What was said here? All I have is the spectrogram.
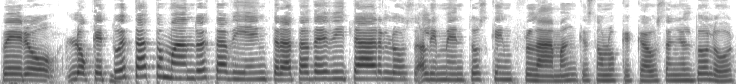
Pero lo que tú estás tomando está bien, trata de evitar los alimentos que inflaman, que son los que causan el dolor,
